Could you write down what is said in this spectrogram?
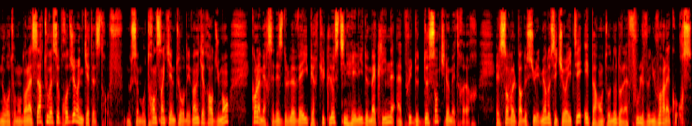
Nous retournons dans la Sarthe où va se produire une catastrophe. Nous sommes au 35e tour des 24 heures du Mans quand la Mercedes de Lovey percute l'Austin Haley de McLean à plus de 200 km heure. Elle s'envole par-dessus les murs de sécurité et part en tonneau dans la foule venue voir la course.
